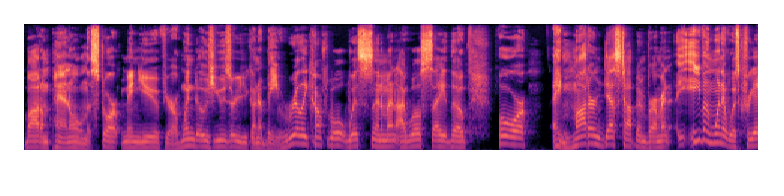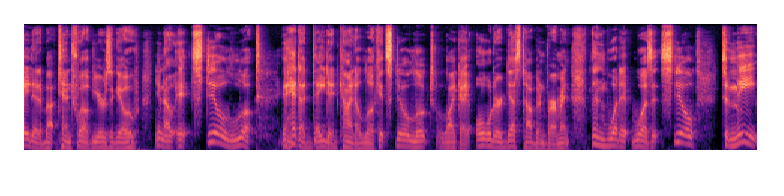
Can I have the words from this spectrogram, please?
bottom panel and the start menu. If you're a Windows user, you're going to be really comfortable with Cinnamon. I will say, though, for a modern desktop environment, even when it was created about 10, 12 years ago, you know, it still looked it had a dated kind of look. It still looked like an older desktop environment than what it was. It still, to me,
